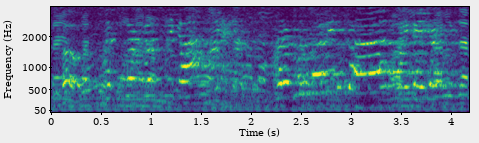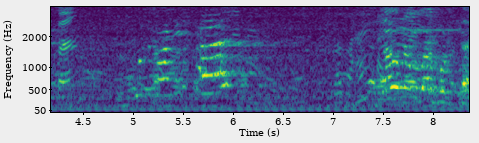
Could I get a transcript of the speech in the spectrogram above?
अच्छा करते का अरे good morning sir. Good morning sir. नऊ नंबर पुढचा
